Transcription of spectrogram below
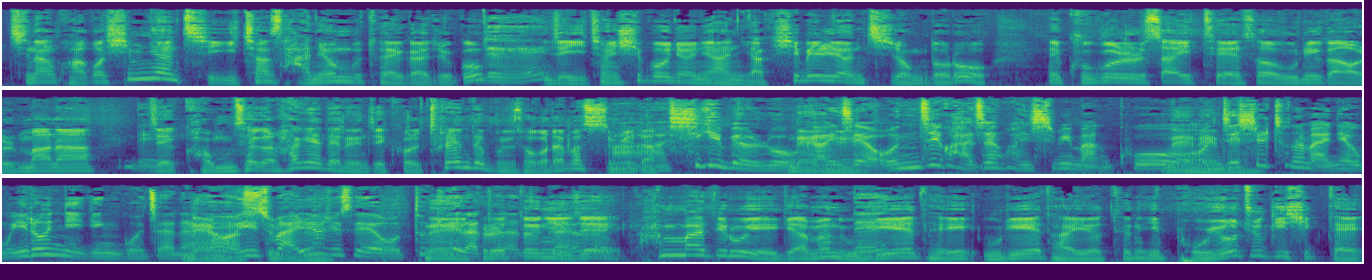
네. 지난 과거 10년치 2004년부터 해가지고 네. 이제 2015년이 한 약 11년치 정도로 구글 사이트에서 우리가 얼마나 네. 이제 검색을 하게 되는지 그걸 트렌드 분석을 해봤습니다. 아, 시기별로. 그러니까 이제 언제 가장 관심이 많고 네네네. 언제 실천을 많이 하고 뭐 이런 얘기인 거잖아요. 네, 좀 알려주세요. 어떻게 네, 나타나나요? 그랬더니 이제 네. 한마디로 얘기하면 네. 우리의 데이, 우리의 다이어트는 이 보여주기식 데,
